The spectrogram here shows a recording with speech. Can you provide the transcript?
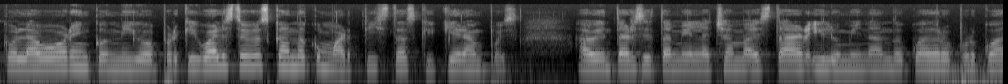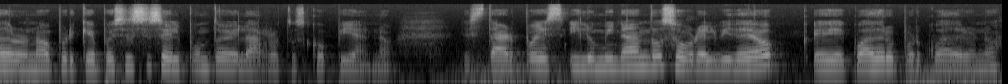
colaboren conmigo, porque igual estoy buscando como artistas que quieran pues aventarse también la chamba de estar iluminando cuadro por cuadro, ¿no? Porque pues ese es el punto de la rotoscopía, ¿no? Estar pues iluminando sobre el video eh, cuadro por cuadro, ¿no?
